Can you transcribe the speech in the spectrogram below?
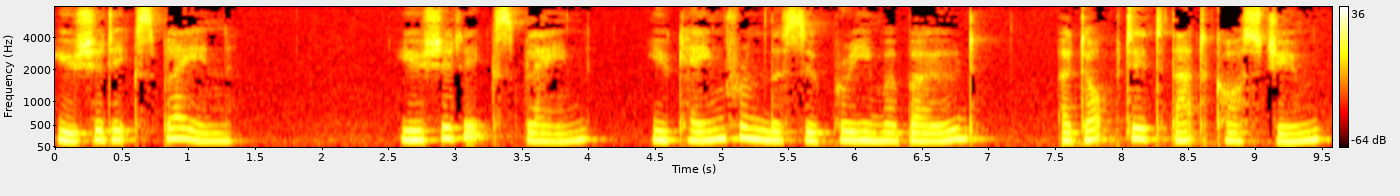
You should explain. You should explain you came from the supreme abode, adopted that costume,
